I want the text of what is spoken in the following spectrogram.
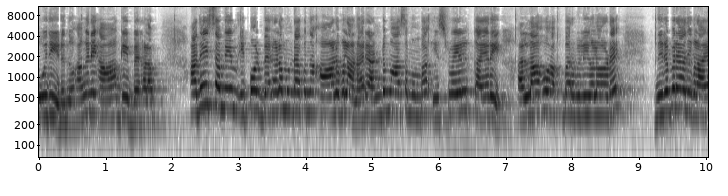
ഓരിയിടുന്നു അങ്ങനെ ആകെ ബഹളം. അതേസമയം ഇപ്പോൾ ബഹളമുണ്ടാക്കുന്ന ആളുകളാണ്. രണ്ടു മാസം മുമ്പ് ഇസ്രയേൽ കയറി അള്ളാഹു അക്ബർ വിളികളോടെ നിരപരാധികളായ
